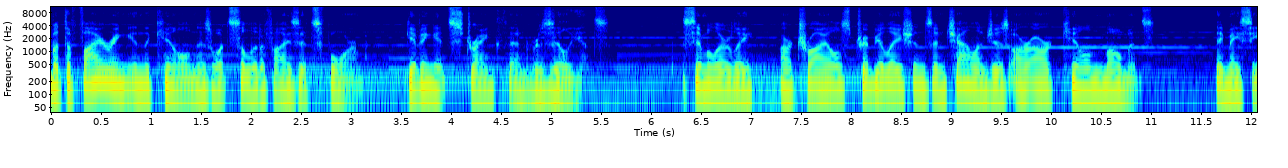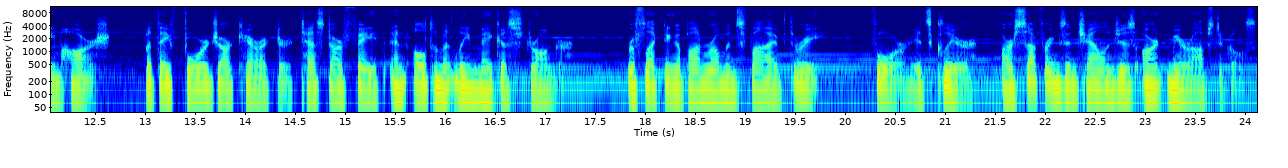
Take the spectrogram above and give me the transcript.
But the firing in the kiln is what solidifies its form, giving it strength and resilience. Similarly, our trials, tribulations, and challenges are our kiln moments. They may seem harsh, but they forge our character, test our faith, and ultimately make us stronger. Reflecting upon Romans 5 3, 4, it's clear our sufferings and challenges aren't mere obstacles.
